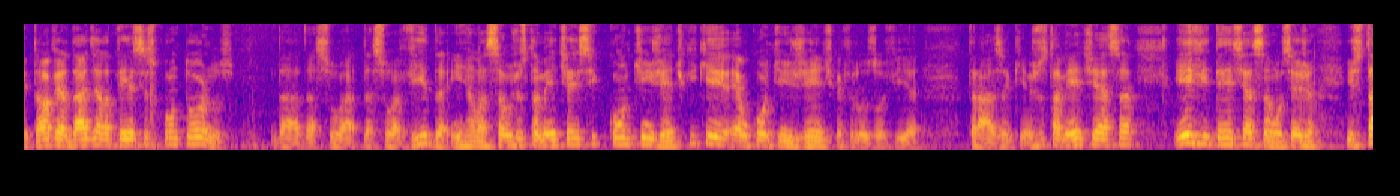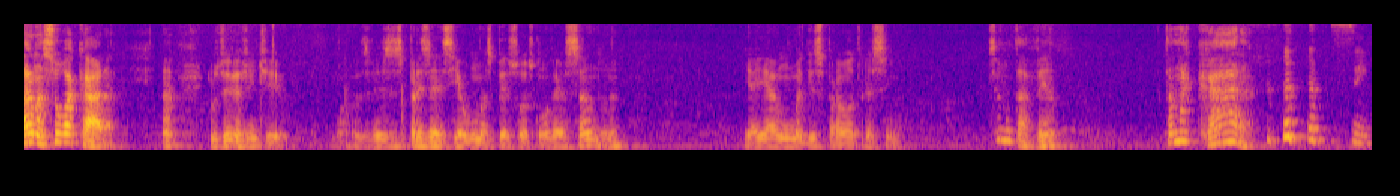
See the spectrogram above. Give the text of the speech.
Então, a verdade, ela tem esses contornos da, da, sua, da sua vida em relação justamente a esse contingente. O que, que é o contingente que a filosofia traz aqui? É justamente essa evidenciação, ou seja, está na sua cara. Né? Inclusive, a gente, às vezes presencia algumas pessoas conversando, né? E aí uma diz para a outra assim: Você não está vendo? Está na cara. Sim.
